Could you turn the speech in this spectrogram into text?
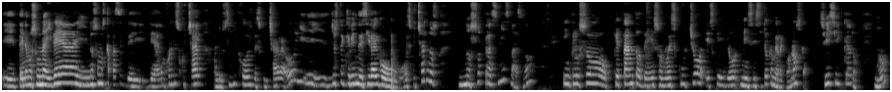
eh, tenemos una idea y no somos capaces de, de, a lo mejor de escuchar a los hijos, de escuchar a, oye, yo estoy queriendo decir algo o escucharnos nosotras mismas, ¿no? Incluso qué tanto de eso no escucho es que yo necesito que me reconozcan. Sí, sí, claro. ¿No?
